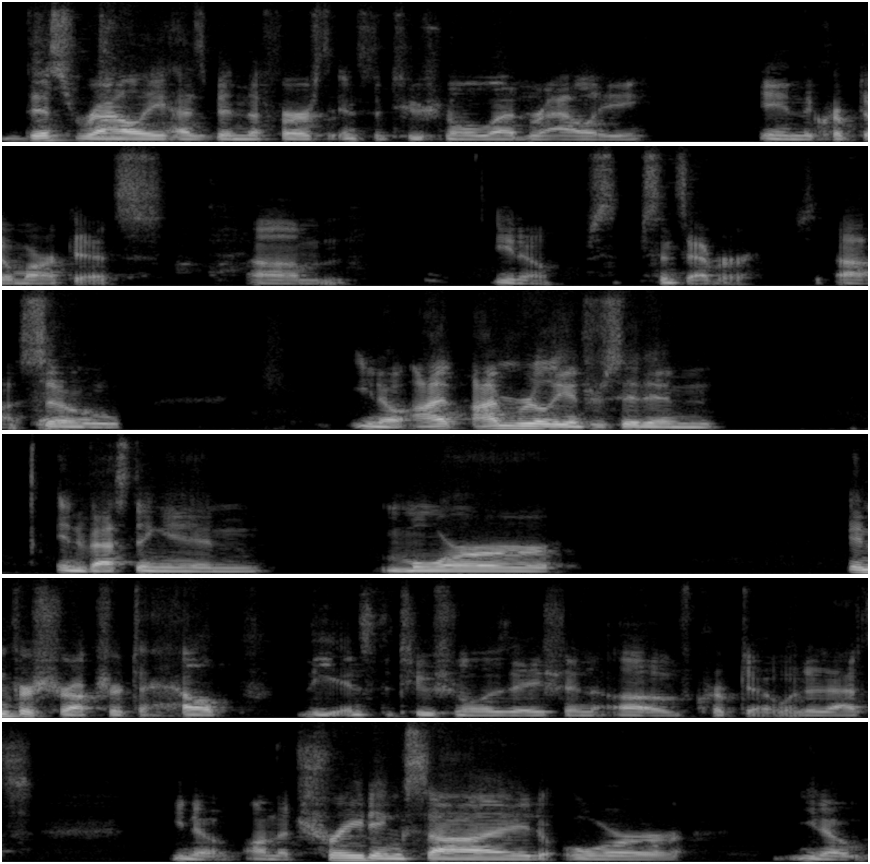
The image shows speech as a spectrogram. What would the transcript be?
this rally has been the first institutional-led rally in the crypto markets, um, you know, s- since ever. Uh, so, you know, I, I'm really interested in investing in more infrastructure to help the institutionalization of crypto, whether that's you know on the trading side or you know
